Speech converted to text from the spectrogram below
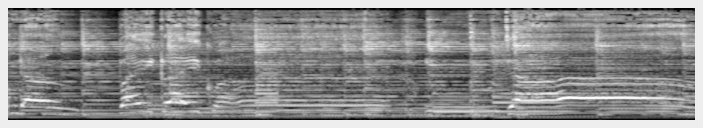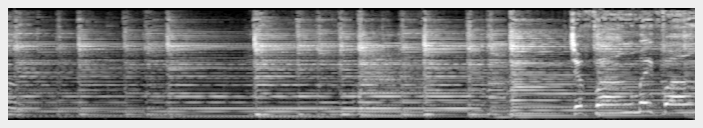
องดาวไปไกลกว่าหมู่ดาวจะฟังไม่ฟัง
